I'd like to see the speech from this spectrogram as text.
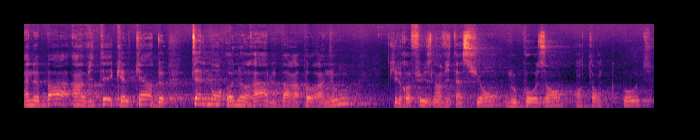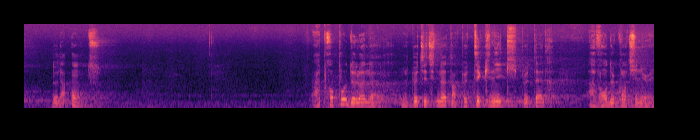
à ne pas inviter quelqu'un de tellement honorable par rapport à nous qu'il refuse l'invitation, nous causant en tant qu'hôte de la honte. À propos de l'honneur, une petite note un peu technique peut-être avant de continuer.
